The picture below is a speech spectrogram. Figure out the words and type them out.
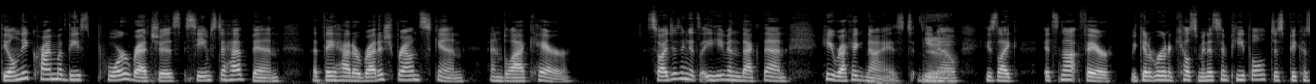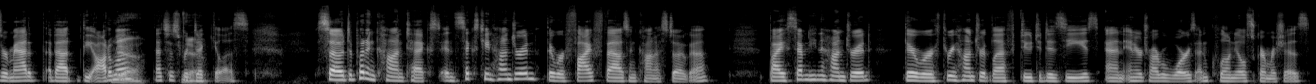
The only crime of these poor wretches seems to have been that they had a reddish brown skin and black hair. So I just think it's even back then he recognized, you Yeah. know, he's like, it's not fair. We going to kill some innocent people just because we're mad about the Ottawa. Yeah. That's just Yeah. So to put in context, in 1600 there were 5,000 Conestoga. By 1700 There were 300 left due to disease and intertribal wars and colonial skirmishes.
